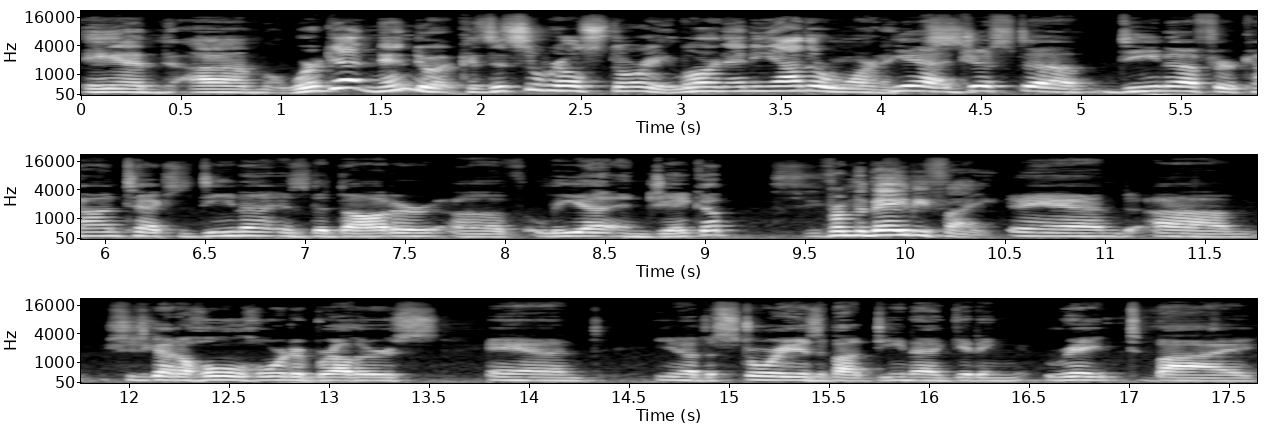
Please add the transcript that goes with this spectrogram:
and um, we're getting into it because it's a real story. Lauren, any other warnings? Yeah, just uh, Dinah, for context, Dinah is the daughter of Leah and Jacob. from the baby fight. and um, she's got a whole horde of brothers. And you know, the story is about Dinah getting raped by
